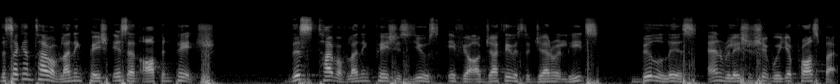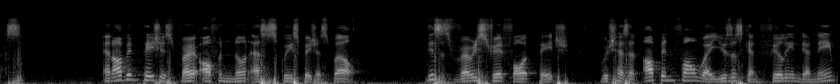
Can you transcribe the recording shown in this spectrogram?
The second type of landing page is an opt-in page. This type of landing page is used if your objective is to generate leads, build lists, and relationship with your prospects. An opt-in page is very often known as a squeeze page as well. This is a very straightforward page which has an opt-in form where users can fill in their name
